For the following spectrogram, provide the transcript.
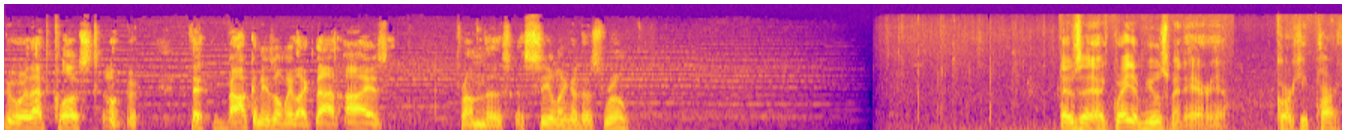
We were that close to him. The balcony is only like that high from the ceiling of this room. There's a great amusement area, Gorky Park.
